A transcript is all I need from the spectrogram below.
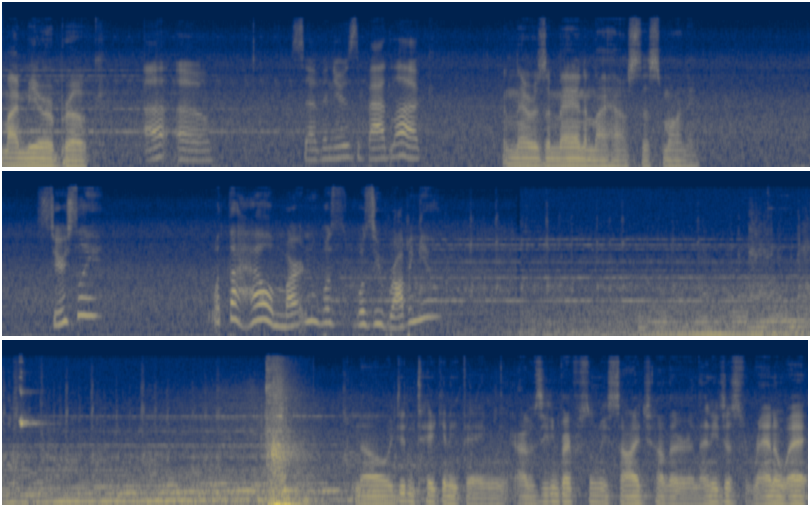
My mirror broke. Seven years of bad luck. and there was a man in my house this morning. Seriously? What the hell, Martin? Was was he robbing you? No, he didn't take anything. I was eating breakfast when we saw each other, and then he just ran away.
